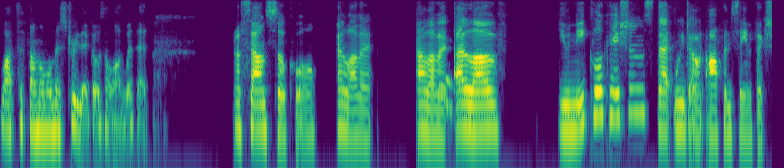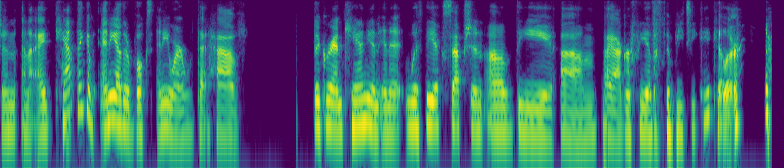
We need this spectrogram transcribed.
lots of fun little mystery that goes along with it. That sounds so cool. I love it. I love it. I love unique locations that we don't often see in fiction. And I can't think of any other books anywhere that have the Grand Canyon in it, with the exception of the um, biography of the BTK killer.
